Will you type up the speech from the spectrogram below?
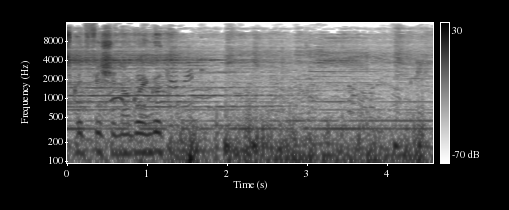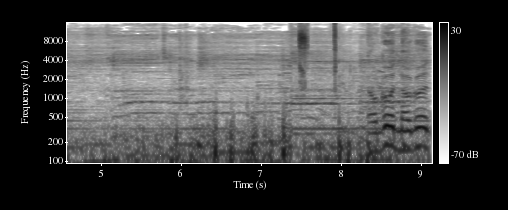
Squid is not going good. No good, no good.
